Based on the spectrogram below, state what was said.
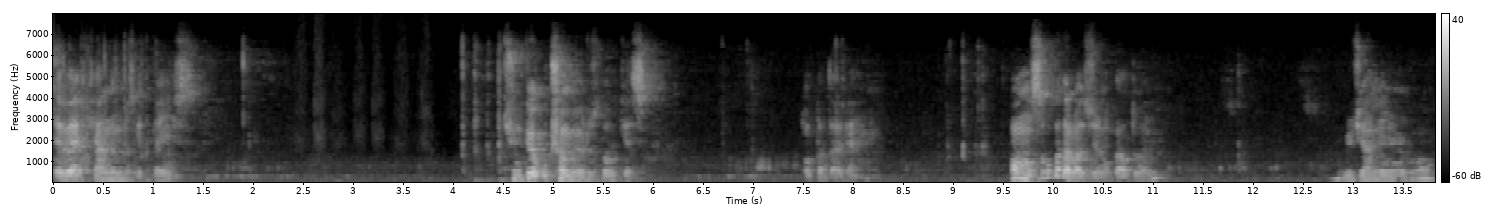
eve kendimiz gitmeliyiz. Çünkü uçamıyoruz o kez. O kadar yani. Ama nasıl bu kadar az canım kaldı benim? Gücenleniyorum ama.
